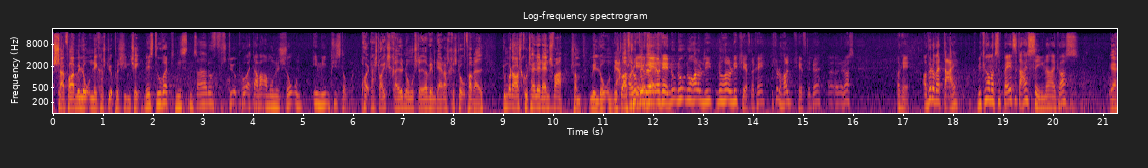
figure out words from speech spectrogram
sørge for, at melonen ikke har styr på sine ting. Hvis du var knisten, så havde du styr på, at der var ammunition i min pistol. Prøv, der står ikke skrevet nogen steder, hvem det er, der skal stå for hvad. Du må da også kunne tage lidt ansvar som melon. Hvis du absolut okay, okay, okay, nu, nu, nu, holder du lige, nu holder du lige kæft, okay? Nu skal du holde din kæft, ikke? Øh, Ikke også? Okay, og ved du hvad, dig? Vi kommer tilbage til dig senere, ikke også? Ja,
